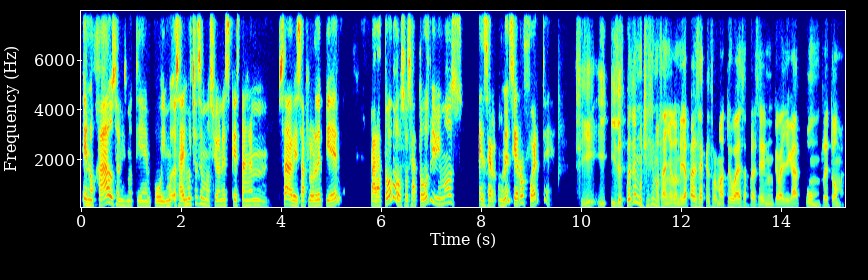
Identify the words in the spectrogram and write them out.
enojados al mismo tiempo. Y, o sea, hay muchas emociones que están, sabes, a flor de piel para todos. O sea, todos vivimos encer un encierro fuerte. Sí, y, y, después de muchísimos años, donde ya parecía que el formato iba a desaparecer y nunca iba a llegar, ¡pum! Retoma.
